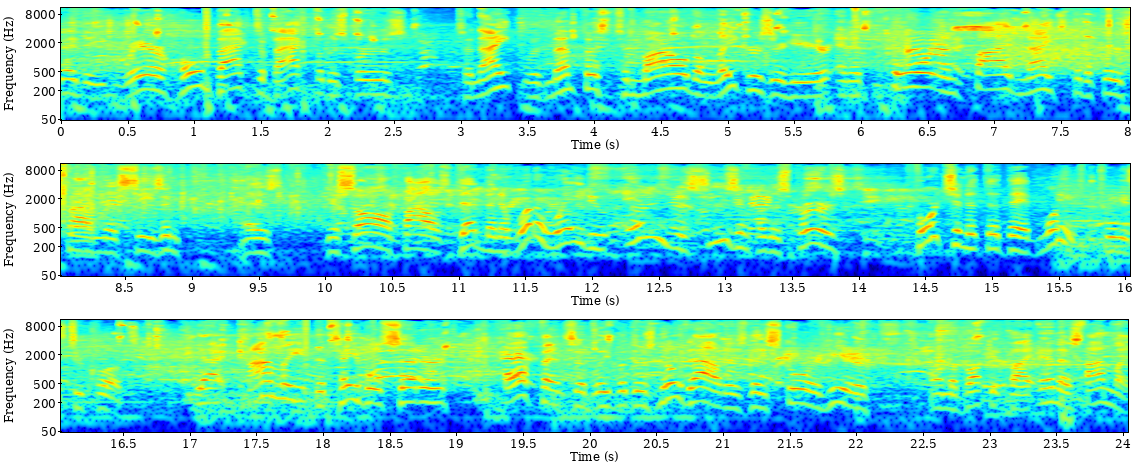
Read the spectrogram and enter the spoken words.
say the rare home back-to-back for the Spurs tonight with Memphis. Tomorrow the Lakers are here, and it's four in five nights for the first time this season as Gasol fouls Dedmon. And what a way to end the season for the Spurs. Fortunate that they've won between these two clubs. Yeah, Conley, the table setter offensively, but there's no doubt as they score here on the bucket by Enes Conley.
